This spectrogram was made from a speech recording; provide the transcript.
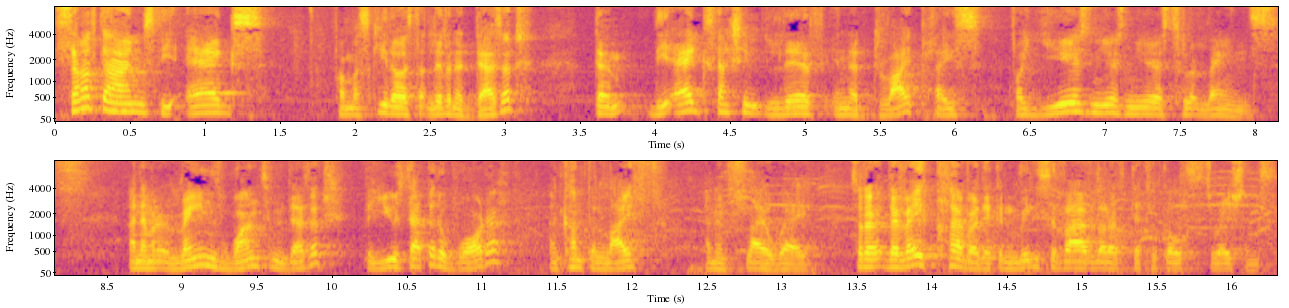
Sometimes the eggs for mosquitoes that live in a desert then the eggs actually live in a dry place for years and years and years till it rains. And then when it rains once in the desert, they use that bit of water and come to life and then fly away. So they're, they're very clever. They can really survive a lot of difficult situations.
